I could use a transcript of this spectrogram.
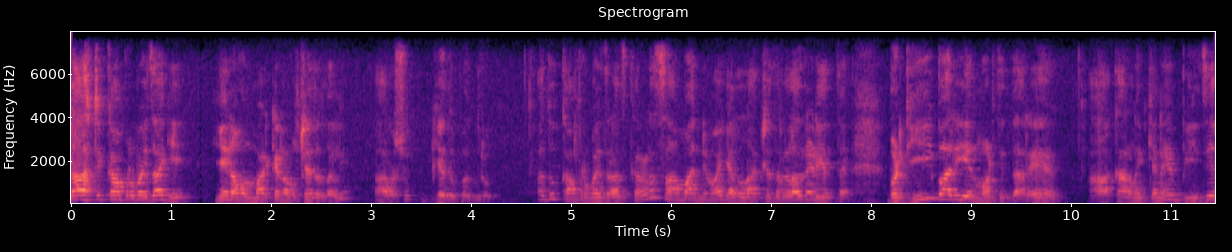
ಲಾಸ್ಟಿಗೆ ಕಾಂಪ್ರಮೈಸ್ ಆಗಿ ಏನೋ ಒಂದು ಮಾಡ್ಕೊಂಡು ಅವ್ರ ಕ್ಷೇತ್ರದಲ್ಲಿ ಆರಷ್ಟು ಗೆದ್ದು ಬಂದರು. ಅದು ಕಾಂಪ್ರಮೈಸ್ ರಾಜಕಾರಣ ಸಾಮಾನ್ಯವಾಗಿ ಎಲ್ಲ ಕ್ಷೇತ್ರಗಳಲ್ಲಿ ನಡೆಯುತ್ತೆ. ಬಟ್ ಈ ಬಾರಿ ಏನು ಮಾಡ್ತಿದ್ದಾರೆ? ಆ ಕಾರಣಕ್ಕೇನೆ ಜೆ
